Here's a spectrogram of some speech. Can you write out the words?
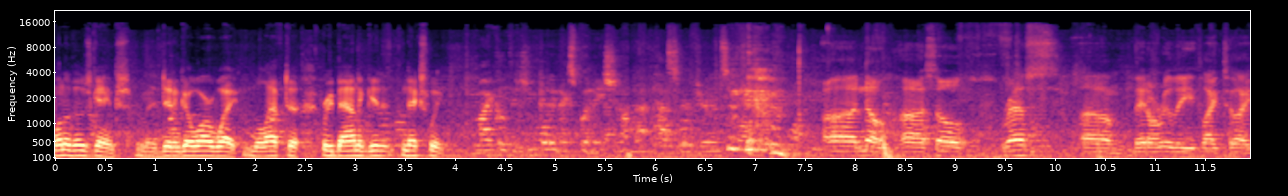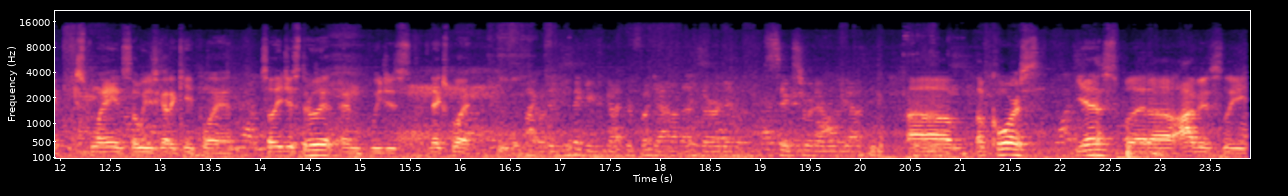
one of those games. It didn't go our way. We'll have to rebound and get it next week. Michael, did you get an explanation on that pass interference? Uh, no. Uh, so refs, um, they don't really like to like explain, so we just got to keep playing. So they just threw it, and we just next play. Michael, did you think you got your foot down on that third and six or whatever we got? Um, of course, yes, but uh, obviously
